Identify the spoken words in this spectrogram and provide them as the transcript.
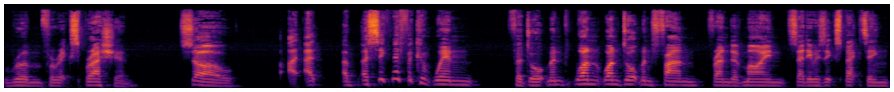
room for expression. So, a significant win for Dortmund. One one Dortmund fan friend of mine said he was expecting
